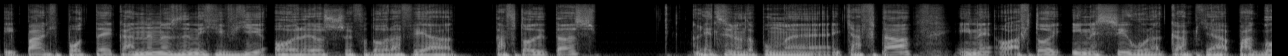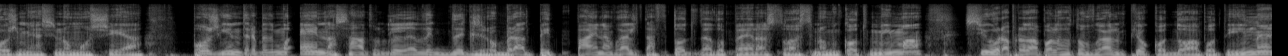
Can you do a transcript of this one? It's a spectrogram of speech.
υπάρχει ποτέ κανένας δεν έχει βγει ωραίος σε φωτογραφία ταυτότητας έτσι να το πούμε και αυτά. Είναι, αυτό είναι σίγουρα κάποια παγκόσμια συνωμοσία. Πώς γίνεται, ρε παιδί μου, ένας άνθρωπο, δηλαδή δεν ξέρω, ο Μπραντ Πιτ πάει να βγάλει ταυτότητα εδώ πέρα στο αστυνομικό τμήμα. Σίγουρα πρώτα απ' όλα θα τον βγάλουν πιο κοντό από ότι είναι.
